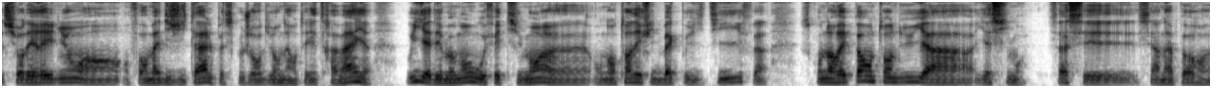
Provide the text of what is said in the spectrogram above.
sur des réunions en, format digital, parce qu'aujourd'hui on est en télétravail, oui, il y a des moments où effectivement on entend des feedbacks positifs, ce qu'on n'aurait pas entendu il y, a, il y a six mois. Ça, c'est un apport euh,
